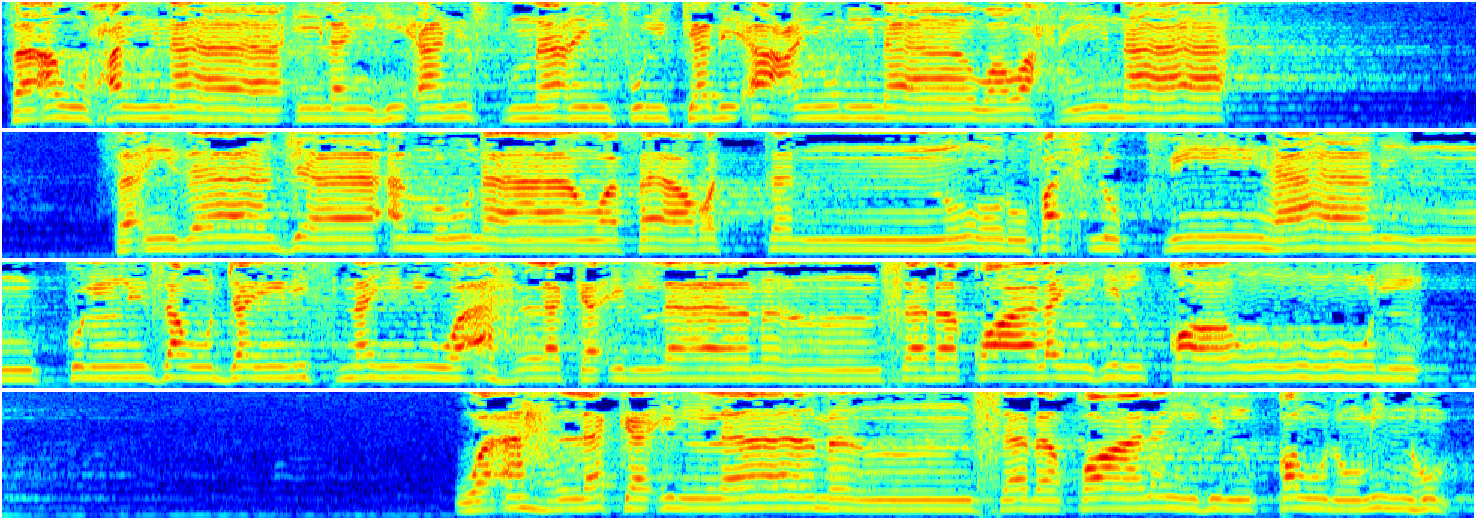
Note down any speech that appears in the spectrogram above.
فأوحينا إليه أن اصنع الفلك بأعيننا ووحينا. فإذا جاء أمرنا وفاردت النور فاسلك فيها من كل زوجين اثنين وأهلك إلا من سبق عليه القول. وأهلك إلا من سبق عليه القول منهم.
